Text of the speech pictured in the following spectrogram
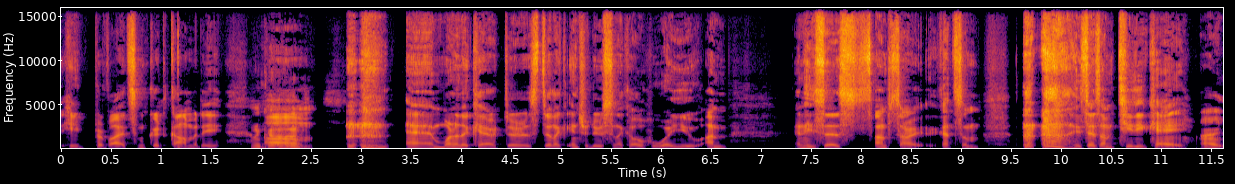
he provides some good comedy. okay, Um, and one of the characters, they're like introducing, like, "Oh, who are you?" I'm, and he says, "I'm sorry, I got some." he says, "I'm TDK," right?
